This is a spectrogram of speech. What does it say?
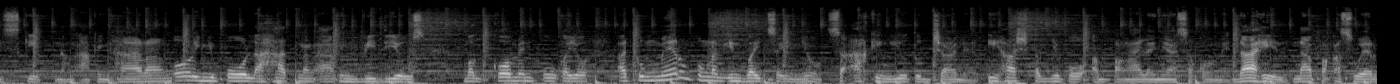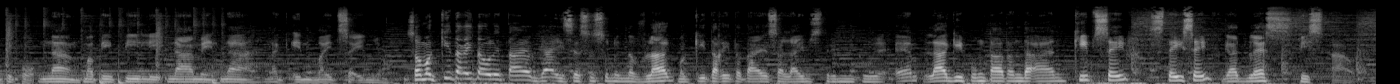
skip ng aking harang. Orin nyo po lahat ng aking videos mag-comment po kayo at kung meron pong nag-invite sa inyo sa aking YouTube channel, i-hashtag nyo po ang pangalan niya sa comment dahil napakaswerte po ng mapipili namin na nag-invite sa inyo. So magkita-kita ulit tayo guys sa susunod na vlog. Magkita-kita tayo sa live stream ni Kuya M. Lagi pong tatandaan, keep safe, stay safe, God bless, peace out.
